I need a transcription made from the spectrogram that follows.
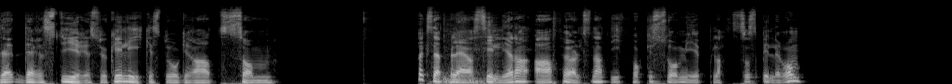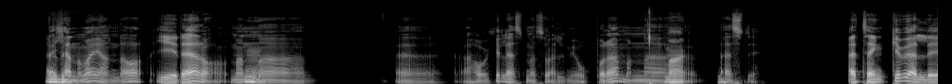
de, dere styres jo ikke i like stor grad som for eksempel jeg og Silje, da, av følelsen at de får ikke så mye plass og spillerom. Jeg kjenner meg igjen da, i det, da. Men Mm. uh, uh, Jeg har jo ikke lest meg så veldig mye opp på det, men uh, jeg, jeg tenker veldig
